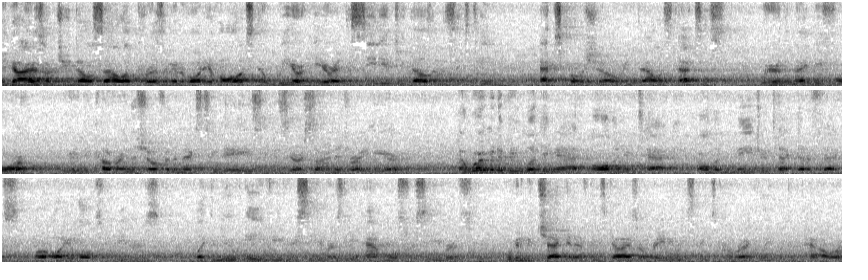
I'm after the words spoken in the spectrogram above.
Hey guys, I'm Gene Della Sala, President of Audioholics, and we are here at the CEDIA 2016 Expo Show in Dallas, Texas. We're here the night before. We're going to be covering the show for the next two days. You can see our signage right here. And we're going to be looking at all the new tech, all the major tech that affects our Audioholics readers, like the new AV receivers, the Atmos receivers. We're going to be checking if these guys are rating these things correctly with the power,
